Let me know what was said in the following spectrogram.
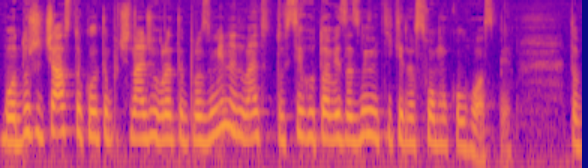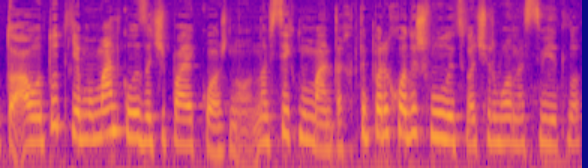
Бо дуже часто, коли ти починаєш говорити про зміни, знаєте, то всі готові за зміни тільки не в своєму колгоспі. Тобто, а отут є момент, коли зачіпає кожного на всіх моментах. Ти переходиш вулицю на червоне світло,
